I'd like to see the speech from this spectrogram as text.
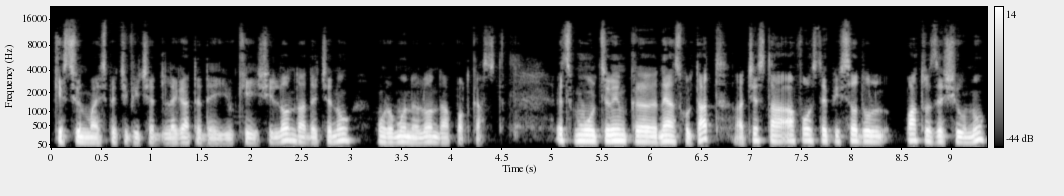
chestiuni mai specifice legate de UK și Londra, de ce nu? Un Român în Londra podcast. Îți mulțumim că ne-ai ascultat. Acesta a fost episodul 41,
